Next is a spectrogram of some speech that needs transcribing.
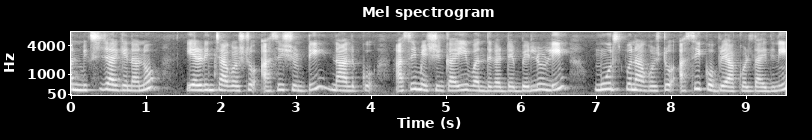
ಒಂದು ಮಿಕ್ಸಿ ಜಾರ್ಗೆ ನಾನು ಎರಡು ಇಂಚ್ ಆಗೋಷ್ಟು ಹಸಿ ಶುಂಠಿ, ನಾಲ್ಕು ಹಸಿ ಮೆಣಸಿನ್ಕಾಯಿ, ಒಂದು ಗಡ್ಡೆ ಬೆಳ್ಳುಳ್ಳಿ, ಮೂರು ಸ್ಪೂನ್ ಆಗೋಷ್ಟು ಹಸಿ ಕೊಬ್ಬರಿ ಹಾಕ್ಕೊಳ್ತಾ ಇದ್ದೀನಿ.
